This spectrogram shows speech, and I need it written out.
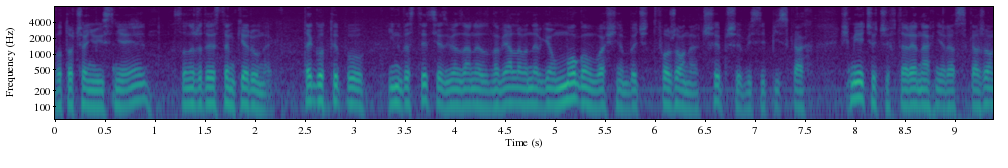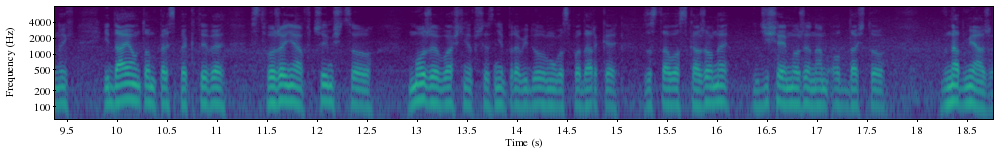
w otoczeniu istnieje. Sądzę, że to jest ten kierunek. Tego typu inwestycje związane z odnawialną energią mogą właśnie być tworzone, czy przy wysypiskach śmieci, czy w terenach nieraz skażonych i dają tą perspektywę stworzenia w czymś, co może właśnie przez nieprawidłową gospodarkę zostało skażone dzisiaj może nam oddać to w nadmiarze.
